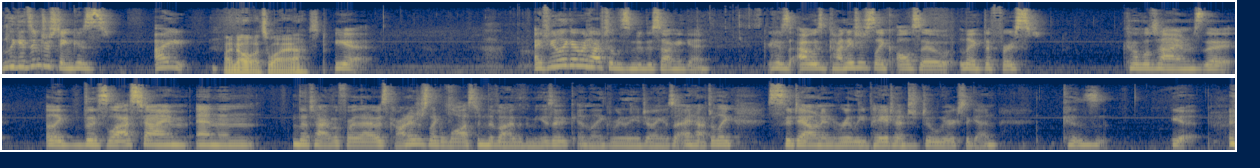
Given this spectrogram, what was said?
like it's interesting because I I know that's why I asked. Yeah. I feel like I would have to listen to the song again. Because I was kind of just like, also, like the first couple times that, like this last time and then the time before that, I was kind of just like lost in the vibe of the music and like really enjoying it. So I'd have to like sit down and really pay attention to the lyrics again. Because, yeah.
